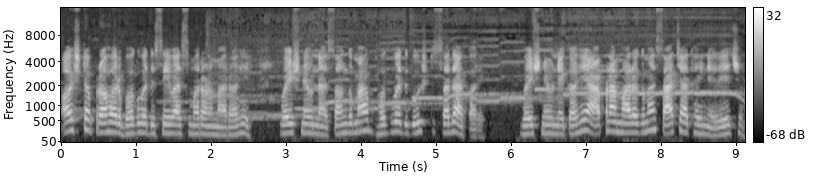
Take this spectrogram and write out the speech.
અષ્ટપ્રહર ભગવદ સેવા સ્મરણમાં રહે. વૈષ્ણવના સંગમાં ભગવદ ગુષ્ટ સદા કરે. વૈષ્ણવને કહે, આપણા માર્ગમાં સાચા થઈને રહેજો.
